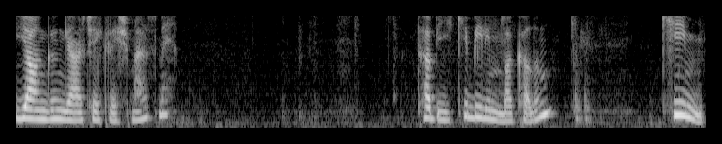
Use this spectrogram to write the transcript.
yangın gerçekleşmez mi? Tabii ki bilin bakalım kim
